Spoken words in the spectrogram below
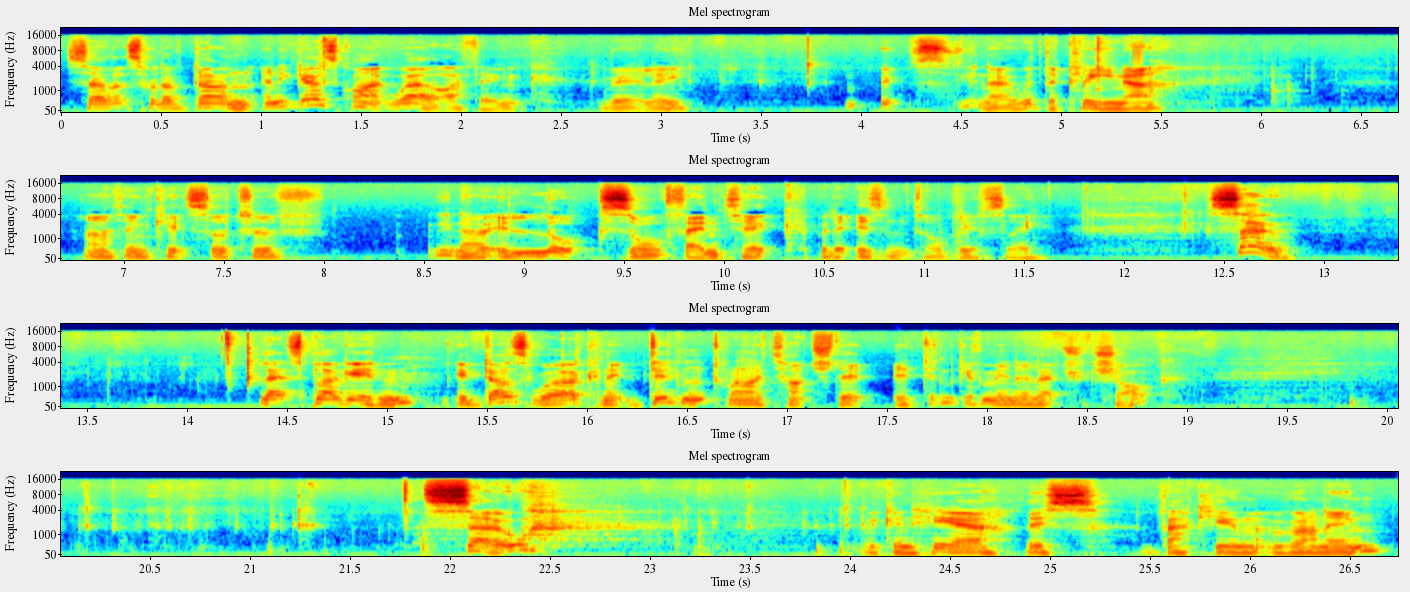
So that's what I've done and it goes quite well I think really. It's you know with the cleaner I think it's sort of you know it looks authentic but it isn't obviously. So let's plug in. It does work and it didn't when I touched it. It didn't give me an electric shock. So we can hear this vacuum running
